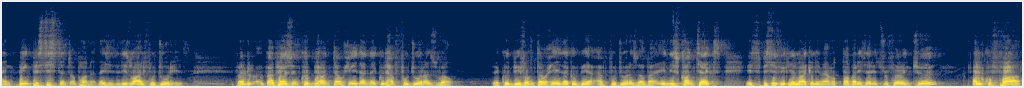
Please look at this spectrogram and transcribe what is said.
and being persistent upon it. This is, this is what al-fujur is. But a person could be on tawheed and they could have fujur as well. They could be from tawheed, they could be a fujur as well. But in this context, it's specifically like Imam al-Tabari said, it's referring to al-kuffar.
